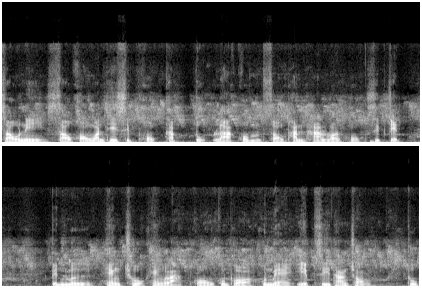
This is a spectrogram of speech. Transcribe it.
เสาร์นี้เสาร์ของวันที่ 16ครับตุลาคม 2567 เป็นมือแห่งโชคแห่งลาบของคุณพ่อคุณแม่เอฟซีทางช่องทุก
